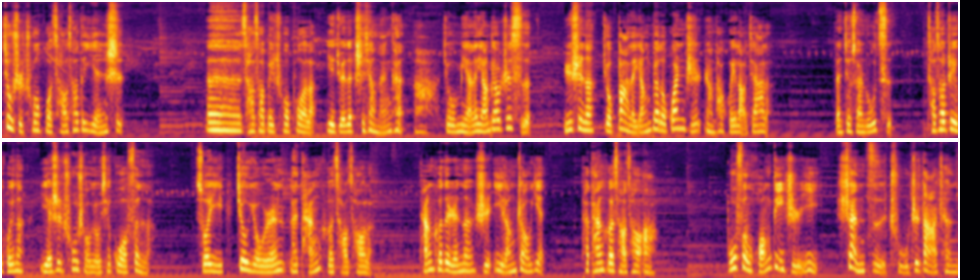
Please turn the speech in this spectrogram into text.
就是戳破曹操的掩饰。呃，曹操被戳破了，也觉得吃相难看啊，就免了杨彪之死。于是呢，就罢了杨彪的官职，让他回老家了。但就算如此。曹操这回呢，也是出手有些过分了，所以就有人来弹劾曹操了。弹劾的人呢是议郎赵燕，他弹劾曹操啊，不奉皇帝旨意，擅自处置大臣。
